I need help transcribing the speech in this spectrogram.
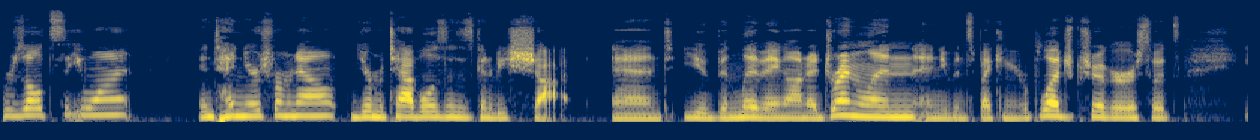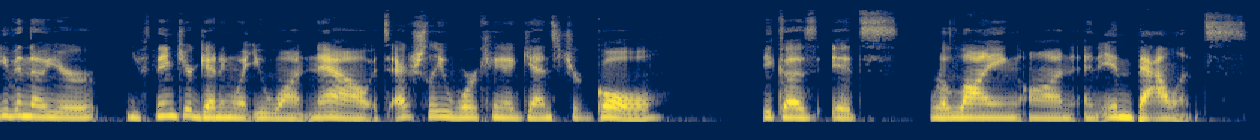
results that you want, in 10 years from now, your metabolism is going to be shot and you've been living on adrenaline and you've been spiking your blood sugar. So it's even though you're you think you're getting what you want now it's actually working against your goal because it's relying on an imbalance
